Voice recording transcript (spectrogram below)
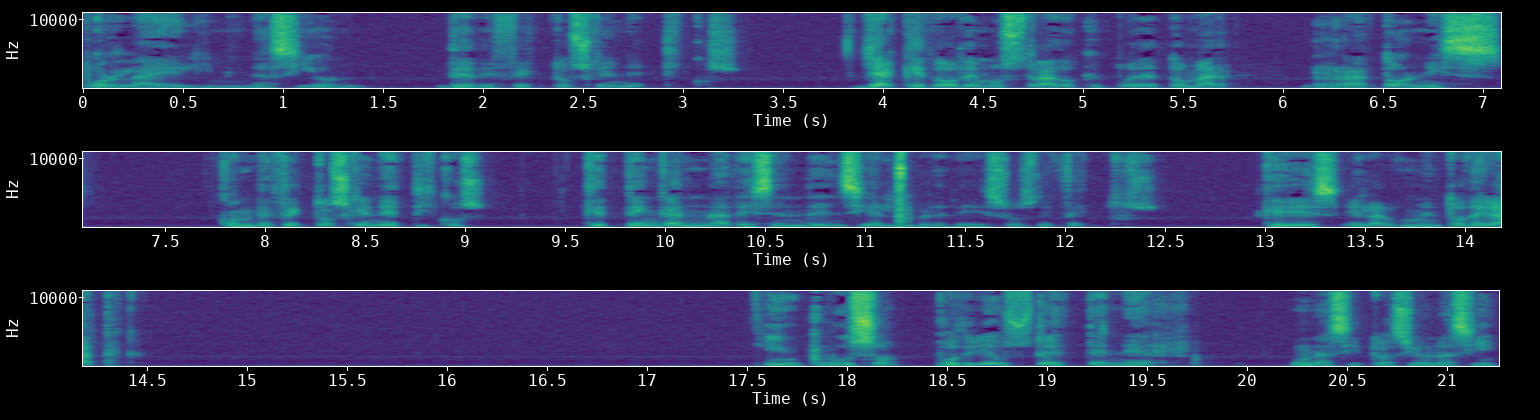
por la eliminación de defectos genéticos. Ya quedó demostrado que puede tomar ratones con defectos genéticos que tengan una descendencia libre de esos defectos, que es el argumento de Gattaca. Incluso podría usted tener una situación así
